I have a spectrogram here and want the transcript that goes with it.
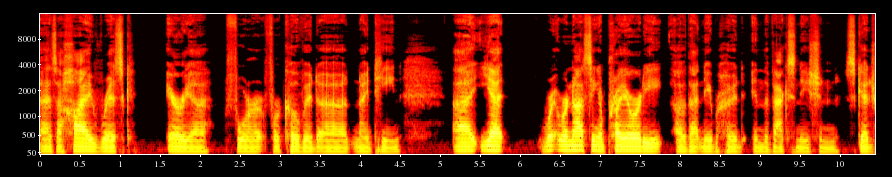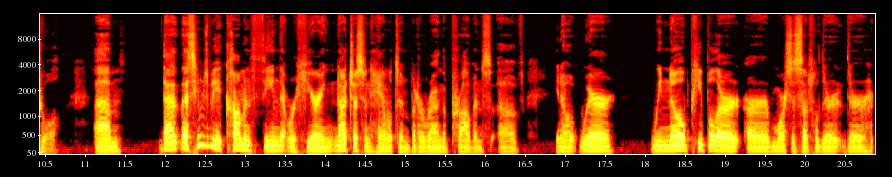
as a high risk area for for COVID uh, nineteen. Uh, yet we're, we're, not seeing a priority of that neighborhood in the vaccination schedule. Um, that that seems to be a common theme that we're hearing, not just in Hamilton but around the province. Of you know where we know people are are more susceptible. They're they're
